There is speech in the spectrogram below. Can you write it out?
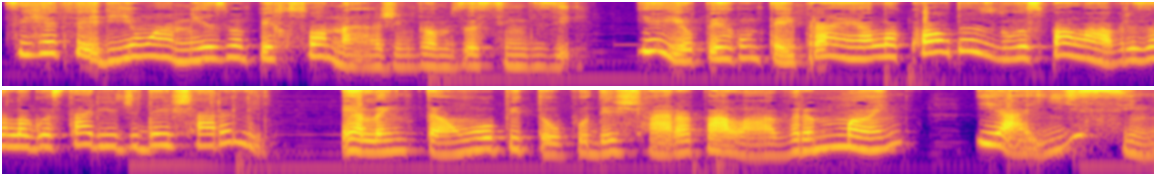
se referiam à mesma personagem, vamos assim dizer. E aí eu perguntei para ela qual das duas palavras ela gostaria de deixar ali. Ela então optou por deixar a palavra mãe e aí sim,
